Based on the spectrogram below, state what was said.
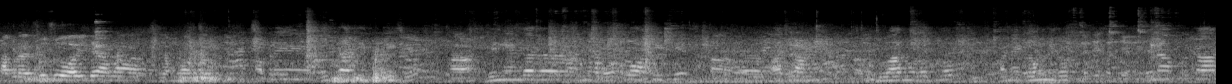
આપણે શું શું હોય છે આમાં જમવાનું આપણે ગુજરાતી થાળી છે હા. જેની અંદર અમે રોટલો આપીએ છીએ. બાજરાનો જુવારનો રોટલો અને ઘઉંની રોટલી. એના પ્રકાર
